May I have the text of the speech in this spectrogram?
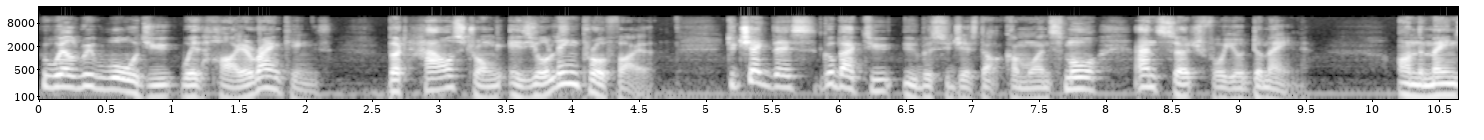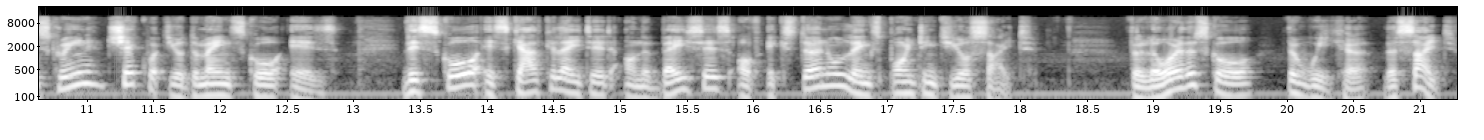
who will reward you with higher rankings. But how strong is your link profile? To check this, go back to ubersuggest.com once more and search for your domain. On the main screen, check what your domain score is. This score is calculated on the basis of external links pointing to your site. The lower the score, the weaker the site.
